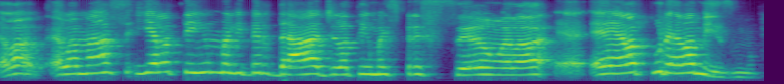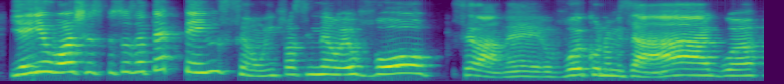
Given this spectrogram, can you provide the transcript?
ela, ela nasce e ela tem uma liberdade, ela tem uma expressão, ela é, é ela por ela mesma. E aí eu acho que as pessoas até pensam em falar assim, não, eu vou, sei lá, né? Eu vou economizar água,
